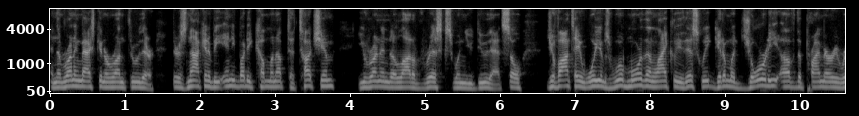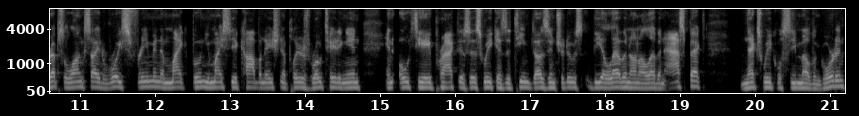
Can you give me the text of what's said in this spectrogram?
and the running back's going to run through there. There's not going to be anybody coming up to touch him you run into a lot of risks when you do that. So Javonte Williams will more than likely this week get a majority of the primary reps alongside Royce Freeman and Mike Boone. You might see a combination of players rotating in in OTA practice this week as the team does introduce the 11 on 11 aspect. Next week, we'll see Melvin Gordon.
